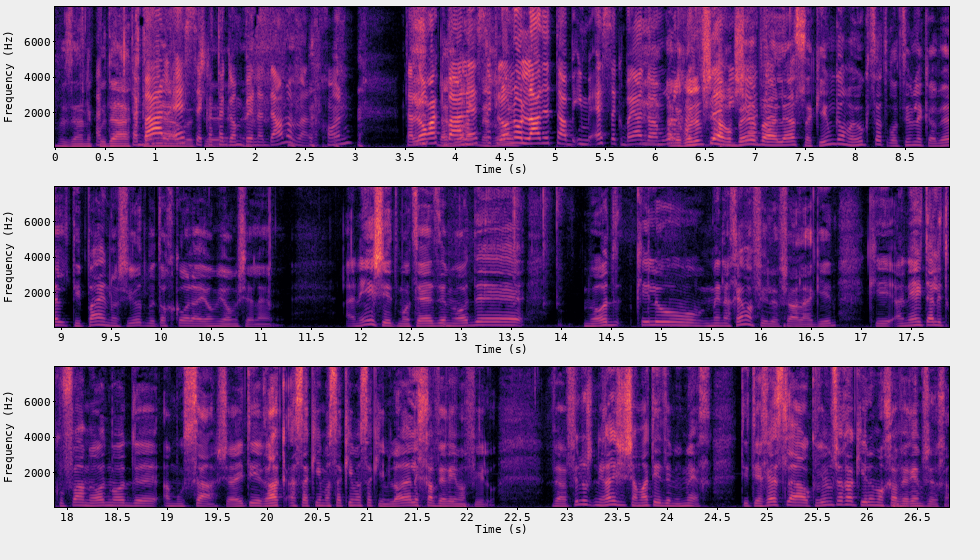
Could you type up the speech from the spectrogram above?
וזה הנקודה אתה הקטנה בעל הזאת עסק, ש- אתה גם בן אדם אבל, נכון? אתה לא רק נכון, בעל עסק, נכון. לא נולדת עם עסק ביד ואמרו לך, אני חושב שהרבה. בעלי עסקים גם היו קצת רוצים לקבל טיפה אנושיות בתוך כל היום-יום שלהם. אני אישית מוצא את זה מאוד, אה, מאוד כאילו מנחם אפילו, אפשר להגיד, כי אני הייתה לי תקופה מאוד מאוד אה, עמוסה, שהייתי רק עסקים, עסקים, עסקים, לא היה לי חברים אפילו. ואפילו נראה לי ששמעתי את זה ממך. תתייחס לעוקבים שלך כאילו הם החברים שלך.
